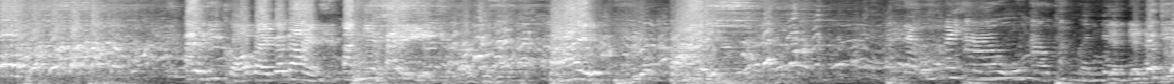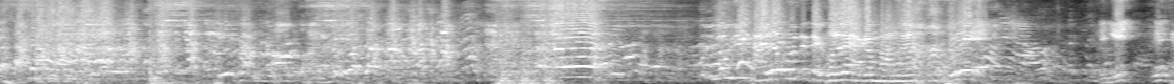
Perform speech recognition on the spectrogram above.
ไอันนี้ให้อีกตายตายแต่อุ้นไม่เอา อุ้นเอาทั้งเหมือนเดิเดี๋ยวมเดี๋ยวนะพี่พี่ฟังน้องก่อนพี่ลูกนี่ขายแล้วพูดตั้งแต่คนแรกกันมังเลยพี่อย่างนี้เงื่อนไข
